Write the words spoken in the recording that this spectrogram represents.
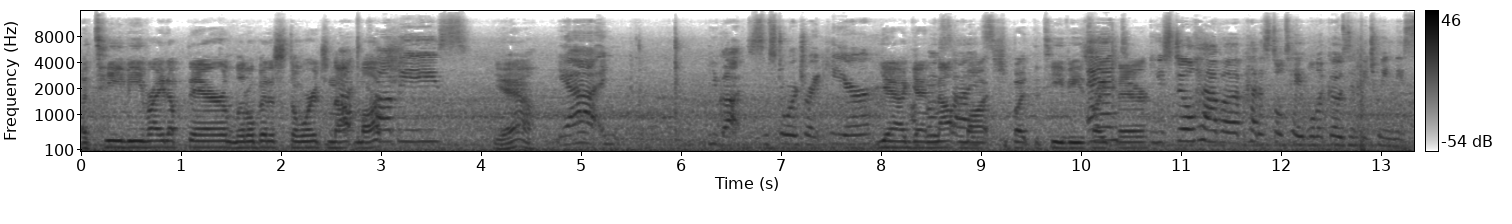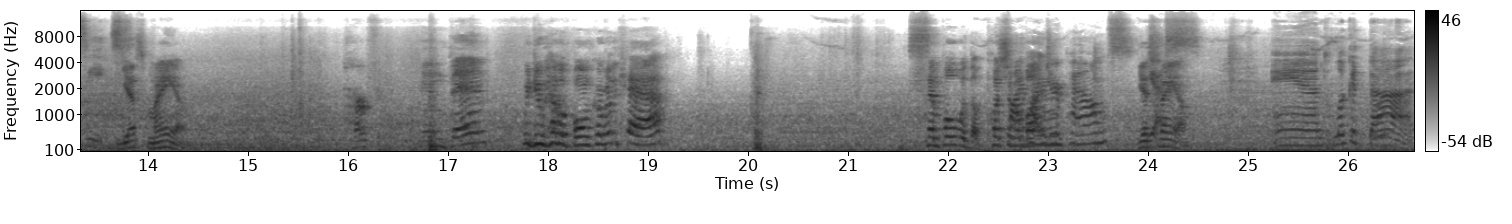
a TV right up there, a little bit of storage, not Got much. Cubbies. Yeah, Yeah, and you got some storage right here. yeah. Again, not sides. much, but the TV's right and there. you still have a pedestal table that goes in between these seats. Yes, ma'am. Perfect. And then we do have a bunk over the cab. Simple with a push of a 500 button. pounds. Yes, ma'am. And look at that.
